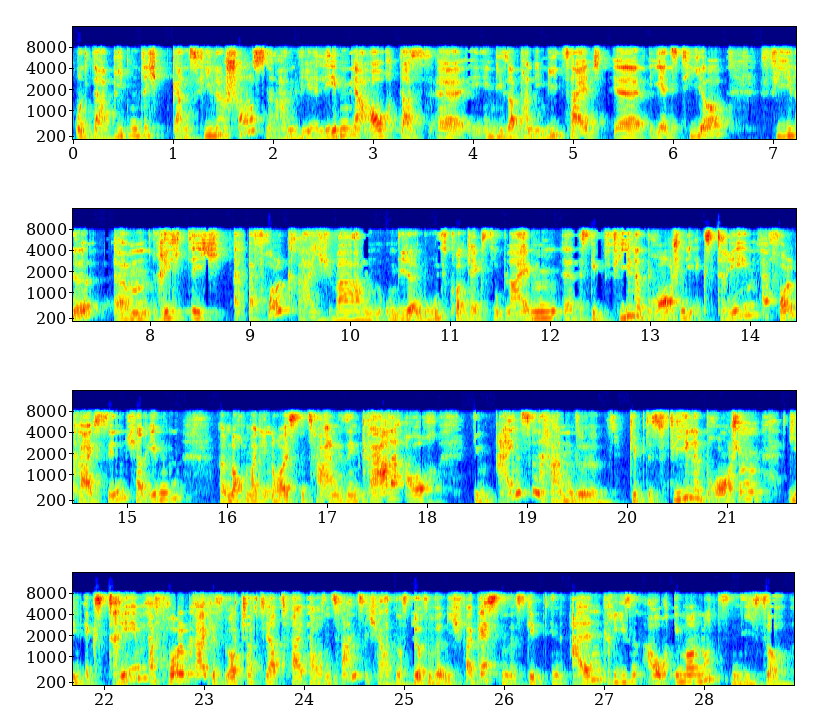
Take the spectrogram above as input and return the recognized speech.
Und da bieten sich ganz viele Chancen an. Wir erleben ja auch, dass äh, in dieser Pandemiezeit äh, jetzt hier viele ähm, richtig erfolgreich waren, um wieder im Berufskontext zu bleiben. Äh, es gibt viele Branchen, die extrem erfolgreich sind. Ich habe eben äh, noch mal die neuesten Zahlen gesehen. Gerade auch im Einzelhandel gibt es viele Branchen, die ein extrem erfolgreiches Wirtschaftsjahr 2020 hatten. Das dürfen wir nicht vergessen. Es gibt in allen Krisen auch immer Nutznießer.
